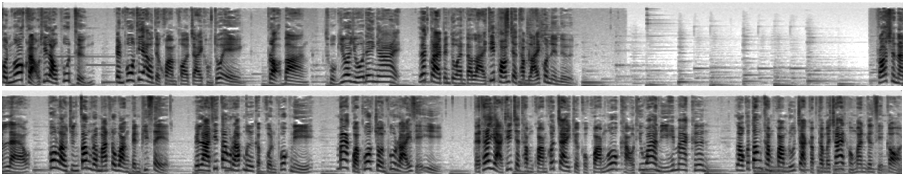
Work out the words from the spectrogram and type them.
คนโง่เขลาที่เราพูดถึง เป็นพวกที่เอาแต่ความพอใจของตัวเอง เปราะบาง ถูกยั่วยุได้ง่าย และกลายเป็นตัวอันตรายที่พร้อมจะทำร้ายคนอื่นๆ เพราะฉะนั้นแล้วพวกเราจึงต้องระมัดระวังเป็นพิเศษ เวลาที่ต้องรับมือกับคนพวกนี้ มากกว่าพวกโจรผู้ร้ายเสียอีก แต่ถ้าอยากที่จะทำความเข้าใจเกี่ยวกับความโง่เขลาที่ว่านี้ให้มากขึ้น เราก็ต้องทำความรู้จักกับธรรมชาติของมันกันเสียก่อน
